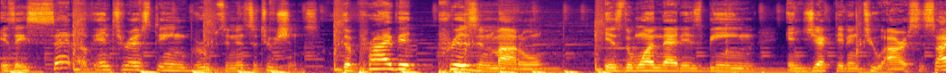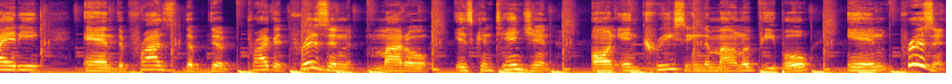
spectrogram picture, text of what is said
is a set of interesting groups and institutions. The private prison model is the one that is being injected into our society and the, pros- the, the private prison model is contingent on increasing the amount of people in prison.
